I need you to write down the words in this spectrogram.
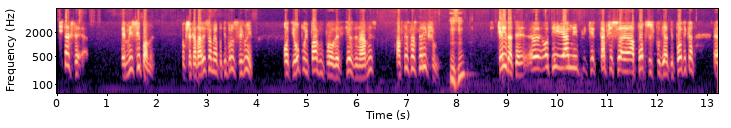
Κοιτάξτε, εμείς είπαμε, το ξεκαθαρίσαμε από την πρώτη στιγμή, ότι όπου υπάρχουν προοδευτικές δυνάμεις, αυτές θα στηρίξουμε. Mm-hmm. Και είδατε ε, ότι αν και κάποιες ε, απόψεις που διατυπώθηκαν ε,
